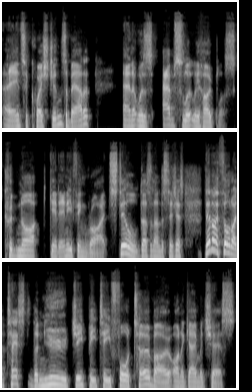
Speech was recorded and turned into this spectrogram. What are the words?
answer questions about it. And it was absolutely hopeless. Could not get anything right. Still doesn't understand chess. Then I thought I'd test the new GPT 4 Turbo on a game of chess.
